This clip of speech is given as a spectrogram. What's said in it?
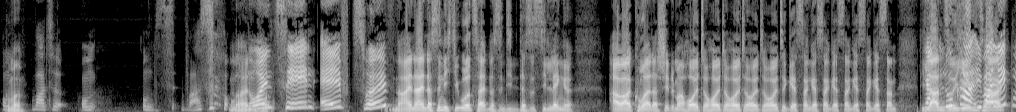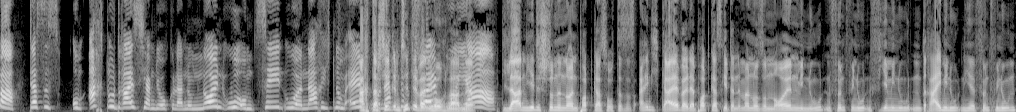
guck um, mal. Warte, um, um, was? Um Nein, 9, 10, 11, 12? Nein, nein, das sind nicht die Uhrzeiten, das, sind die, das ist die Länge. Aber guck mal, da steht immer heute, heute, heute, heute, heute, gestern, gestern, gestern, gestern, gestern. Die Ja, laden Luca, so jeden überleg Tag. mal, das ist um 8.30 Uhr haben die hochgeladen, um 9 Uhr, um 10 Uhr, Nachrichten um 11 Ach, da Uhr, steht im Titel, um wann die 12 hochladen, Uhr, ne? Ja. Die laden jede Stunde einen neuen Podcast hoch. Das ist eigentlich geil, weil der Podcast geht dann immer nur so neun Minuten, fünf Minuten, vier Minuten, drei Minuten hier, fünf Minuten.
